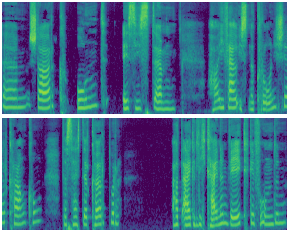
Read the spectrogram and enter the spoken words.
ähm, stark und es ist ähm, HIV ist eine chronische Erkrankung. Das heißt, der Körper hat eigentlich keinen Weg gefunden,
